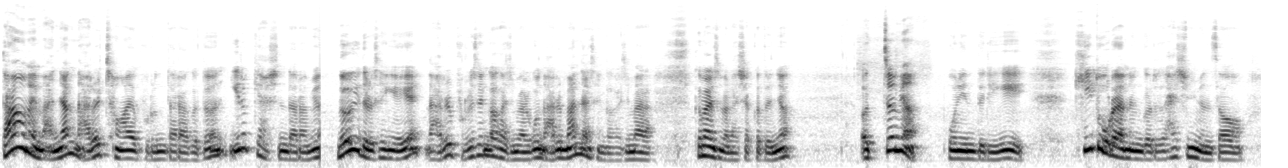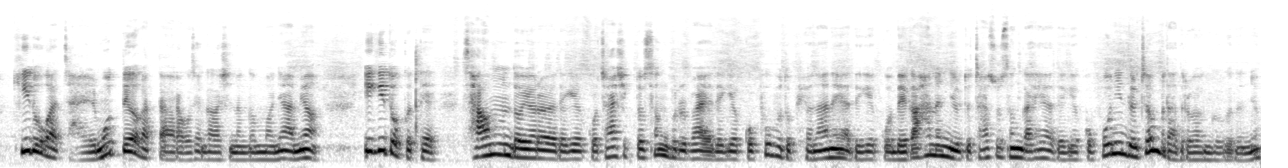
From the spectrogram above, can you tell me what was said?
다음에 만약 나를 청하여 부른다라거든 이렇게 하신다라면 너희들 생애에 나를 부를 생각하지 말고 나를 만날 생각하지 마라. 그 말씀을 하셨거든요. 어쩌면 본인들이 기도라는 것을 하시면서 기도가 잘못되어 갔다라고 생각하시는 건 뭐냐면 이 기도 끝에 사업문도 열어야 되겠고 자식도 성부를 봐야 되겠고 부부도 편안해야 되겠고 내가 하는 일도 자수성가해야 되겠고 본인들 전부 다 들어간 거거든요.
